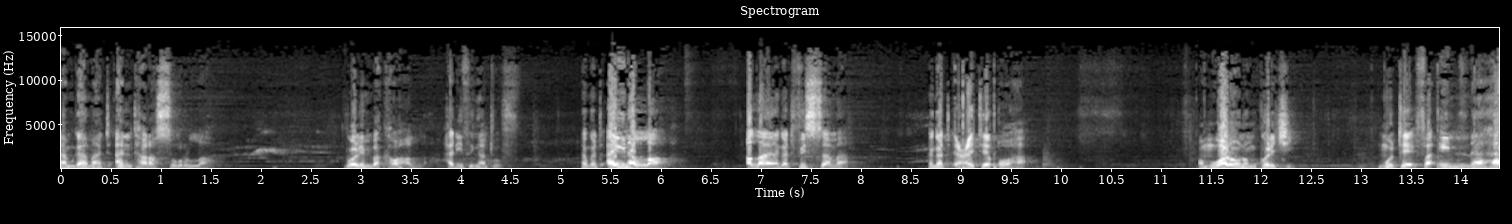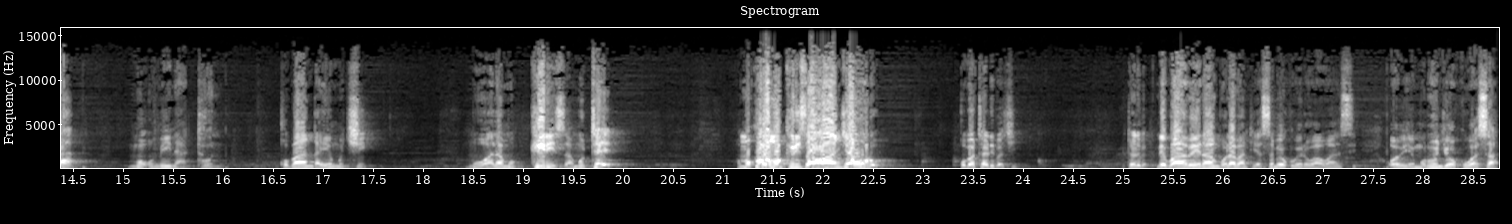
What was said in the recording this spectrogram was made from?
Namugamba nti anta rasulullah. Gwoli mubaka wa allah. Hadithi nga ntuufu naga nti aina llah allah naga nti fi ssama naga nti itiquha. Omuwala ono mukole ki mute fa innaha muminatun. Kubanga ye muki muwala mukkiriza mute. Omukulu omukkiriza wanjewulo kuba tali baki ne bwabeera nga olaba nti yasambayo okubeera wa wansi. Oyo ye mulungi okuwasa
